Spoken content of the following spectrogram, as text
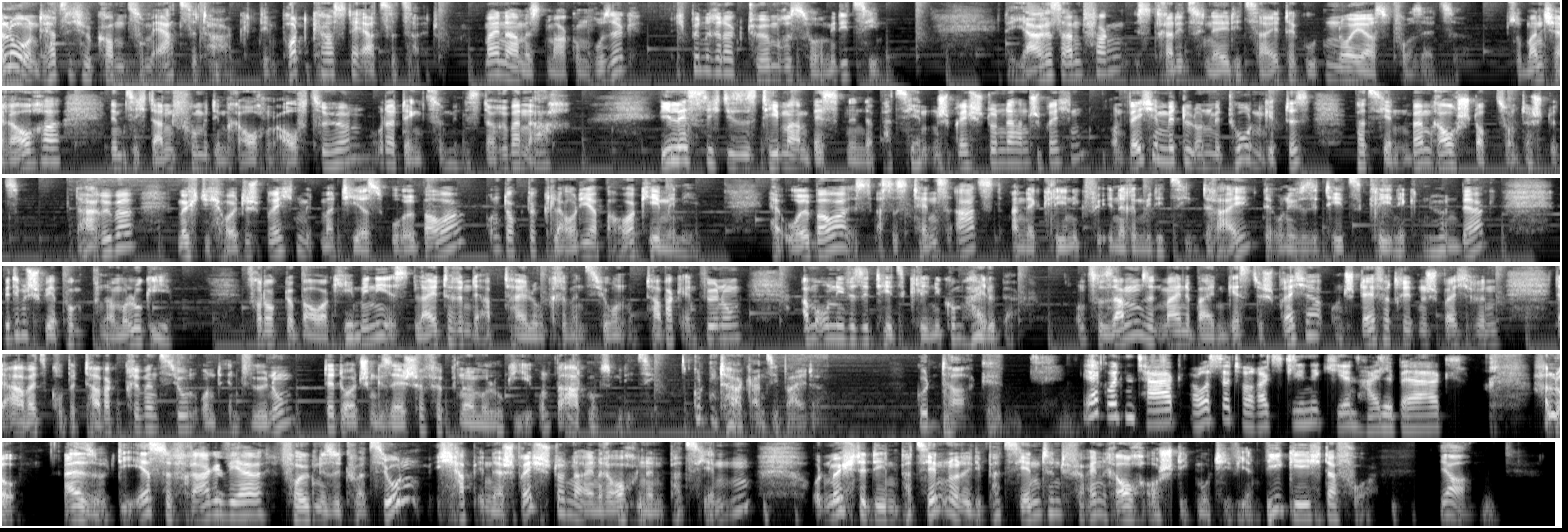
Hallo und herzlich willkommen zum Ärztetag, dem Podcast der Ärztezeitung. Mein Name ist Marco Mrusek, ich bin Redakteur im Ressort Medizin. Der Jahresanfang ist traditionell die Zeit der guten Neujahrsvorsätze. So mancher Raucher nimmt sich dann vor, mit dem Rauchen aufzuhören oder denkt zumindest darüber nach. Wie lässt sich dieses Thema am besten in der Patientensprechstunde ansprechen? Und welche Mittel und Methoden gibt es, Patienten beim Rauchstopp zu unterstützen? Darüber möchte ich heute sprechen mit Matthias Ohlbauer und Dr. Claudia Bauer-Kemeny. Herr Ohlbauer ist Assistenzarzt an der Klinik für Innere Medizin 3 der Universitätsklinik Nürnberg mit dem Schwerpunkt Pneumologie. Frau Dr. Bauer-Kemeny ist Leiterin der Abteilung Prävention und Tabakentwöhnung am Universitätsklinikum Heidelberg. Und zusammen sind meine beiden Gäste Sprecher und stellvertretende Sprecherin der Arbeitsgruppe Tabakprävention und Entwöhnung der Deutschen Gesellschaft für Pneumologie und Beatmungsmedizin. Guten Tag an Sie beide. Guten Tag. Ja, guten Tag aus der Thoraxklinik hier in Heidelberg. Hallo. Also, die erste Frage wäre folgende Situation. Ich habe in der Sprechstunde einen rauchenden Patienten und möchte den Patienten oder die Patientin für einen Rauchausstieg motivieren. Wie gehe ich davor? Ja,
